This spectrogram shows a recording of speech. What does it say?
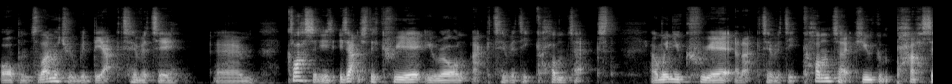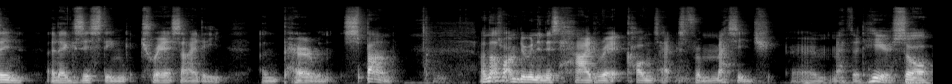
OpenTelemetry with the activity um, classes is actually create your own activity context. And when you create an activity context, you can pass in an existing trace ID and parent span. And that's what I'm doing in this hydrate context from message um, method here. So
